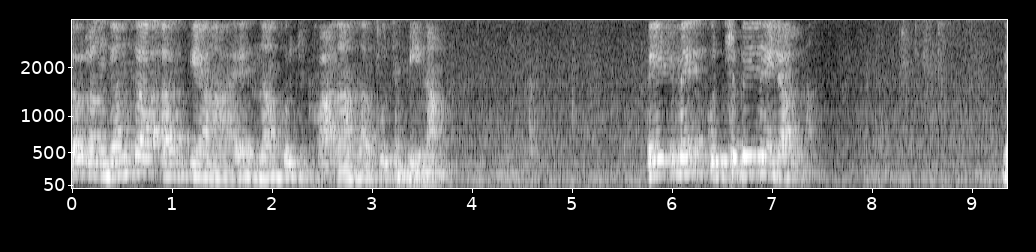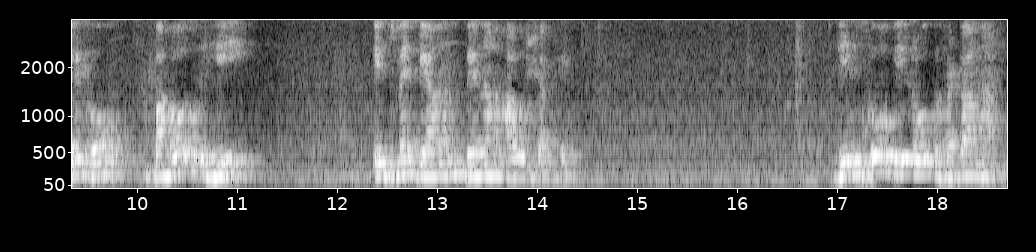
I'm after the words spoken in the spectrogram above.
तो लंघन का अर्थ यहाँ है, ना कुछ खाना, ना कुछ पीना। पेट में कुछ भी नहीं डालना। देखो, बहुत ही इसमें ध्यान देना आवश्यक है। जिसको भी रोग हटाना है।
